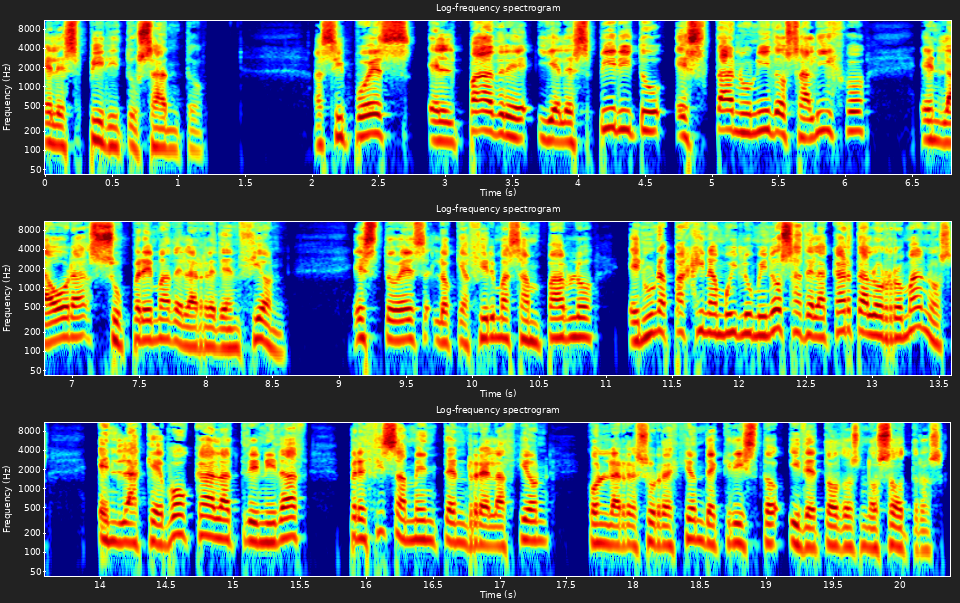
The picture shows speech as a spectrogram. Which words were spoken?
el Espíritu Santo. Así pues, el Padre y el Espíritu están unidos al Hijo en la hora suprema de la redención. Esto es lo que afirma San Pablo en una página muy luminosa de la carta a los romanos, en la que evoca a la Trinidad precisamente en relación con la resurrección de Cristo y de todos nosotros.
